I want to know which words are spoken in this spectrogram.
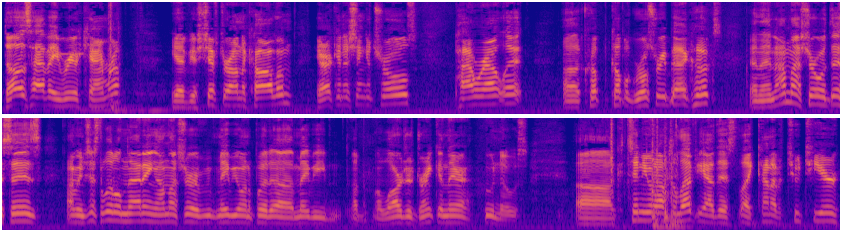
does have a rear camera. You have your shifter on the column, air conditioning controls, power outlet, a couple grocery bag hooks, and then I'm not sure what this is. I mean, just a little netting. I'm not sure if maybe you want to put uh, maybe a, a larger drink in there. Who knows? Uh, continuing off to the left, you have this like kind of a two-tier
